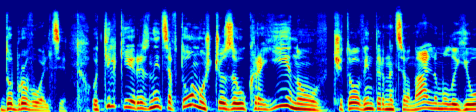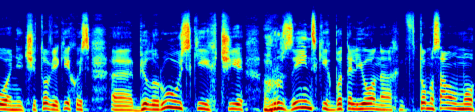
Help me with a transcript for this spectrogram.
добровольці. От тільки різниця в тому, що за Україну, чи то в інтернаціональному легіоні, чи то в якихось е, білоруських чи грузинських батальйонах, в тому самому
